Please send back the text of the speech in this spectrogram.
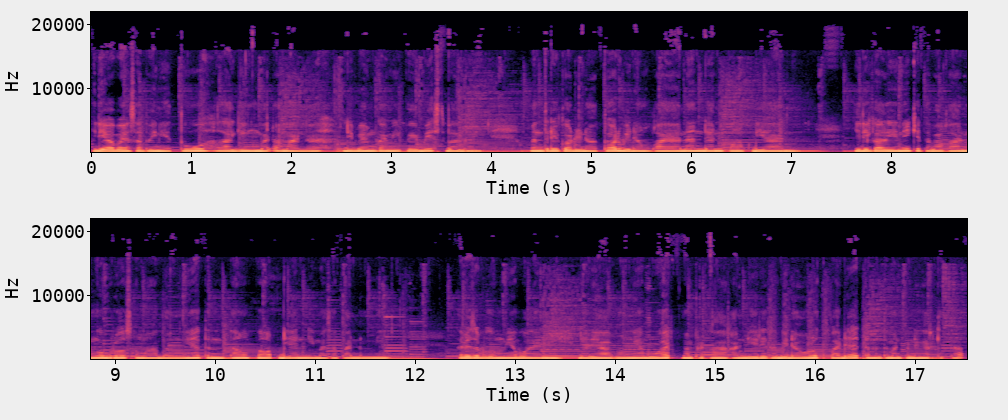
Jadi abang yang satu ini tuh lagi ngemban amanah di BMKM IPB sebagai Menteri Koordinator Bidang Pelayanan dan Pengabdian. Jadi kali ini kita bakalan ngobrol sama abangnya tentang pengabdian di masa pandemi. Tapi sebelumnya boleh nih dari abangnya buat memperkenalkan diri terlebih dahulu kepada teman-teman pendengar kita.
